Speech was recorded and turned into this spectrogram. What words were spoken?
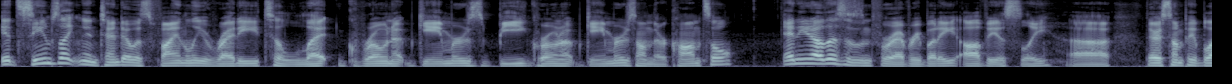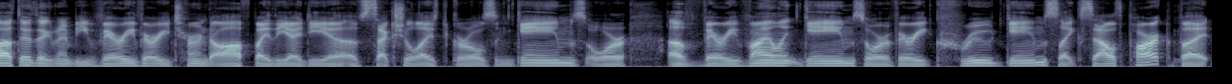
it seems like Nintendo is finally ready to let grown up gamers be grown up gamers on their console. And you know, this isn't for everybody, obviously. Uh, there are some people out there that are going to be very, very turned off by the idea of sexualized girls in games, or of very violent games, or very crude games like South Park. But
